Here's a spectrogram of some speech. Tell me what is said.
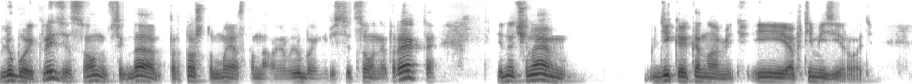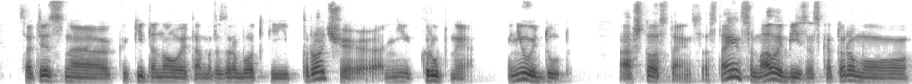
любой кризис, он всегда про то, что мы останавливаем любые инвестиционные проекты и начинаем дико экономить и оптимизировать. Соответственно, какие-то новые там разработки и прочее, они крупные, они уйдут. А что останется? Останется малый бизнес, которому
